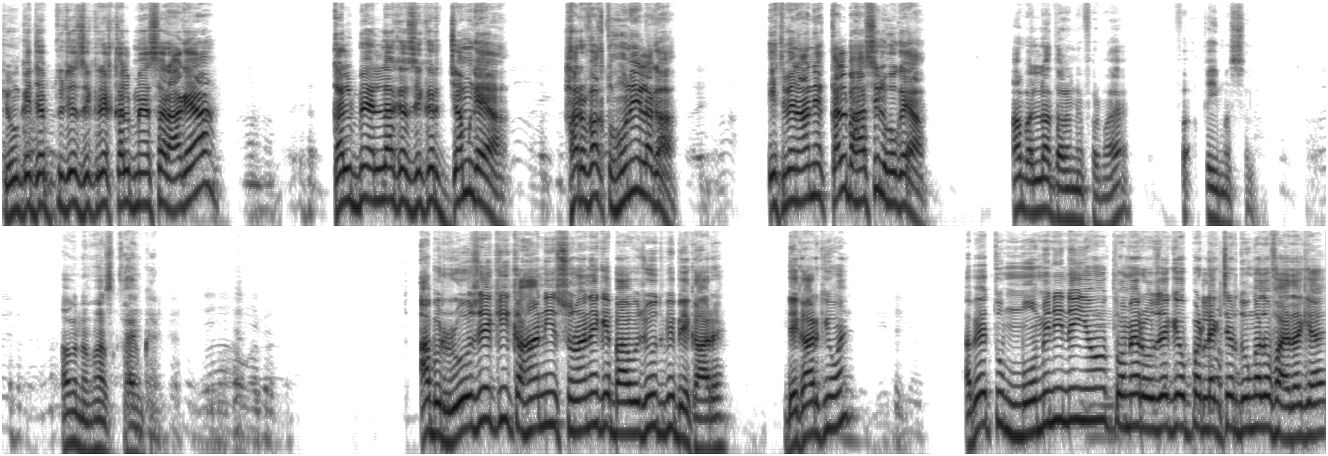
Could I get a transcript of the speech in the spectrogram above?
کیونکہ جب تجھے ذکر قلب میں اثر آ گیا، قلب میں اللہ کا ذکر جم گیا، ہر وقت ہونے لگا، اطمینان قلب حاصل ہو گیا۔ اب اللہ تعالیٰ نے فرمایا فقیم السلام اب نماز قائم کر لیا اب روزے کی کہانی سنانے کے باوجود بھی بیکار ہے۔ بیکار کیوں ہے؟ ابے تم مومن ہی نہیں ہو تو میں روزے کے اوپر لیکچر دوں گا تو فائدہ کیا ہے؟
